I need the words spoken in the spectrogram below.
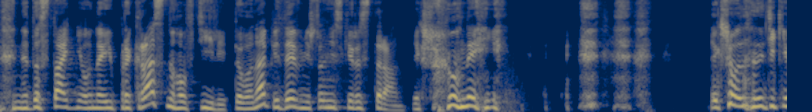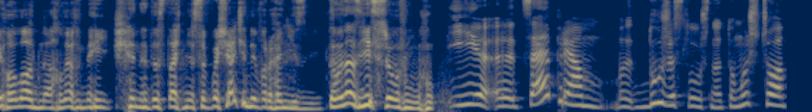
недостатньо у неї прекрасного в тілі, то вона піде в мішленівський ресторан. Якщо у неї. Якщо вона не тільки голодна, але в неї ще недостатньо сопочатини в організмі, то вона з'їсть шаурму. І е, це прям е, дуже слушно, тому що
